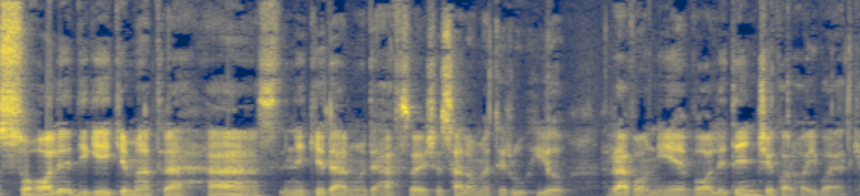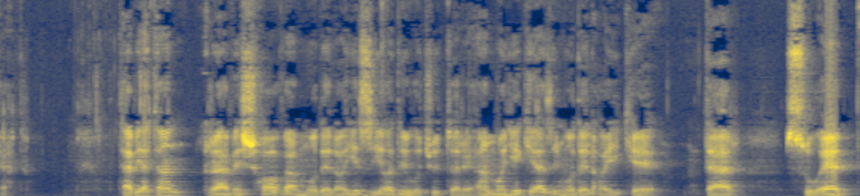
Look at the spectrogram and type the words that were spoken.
سوال دیگه ای که مطرح هست اینه که در مورد افزایش سلامت روحی و روانی والدین چه کارهایی باید کرد؟ طبیعتا روش ها و مدل های زیادی وجود داره اما یکی از این مدل هایی که در سوئد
